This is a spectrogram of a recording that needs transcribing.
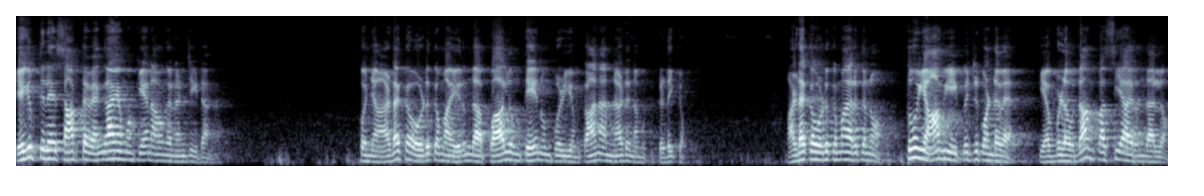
எகிப்திலே சாப்பிட்ட வெங்காயம் முக்கியம்னு அவங்க நினச்சிக்கிட்டாங்க. கொஞ்சம் அடக்க ஒடுக்கமா இருந்தா பாலும் தேனும் பொழியும் காணான் நாடு நமக்கு கிடைக்கும். அடக்க ஒடுக்கமா இருக்கணும். தூய் ஆவியை பெற்றுக்கொண்டவர் எவ்வளவுதான் பசியா இருந்தாலும்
